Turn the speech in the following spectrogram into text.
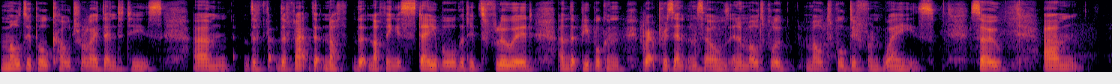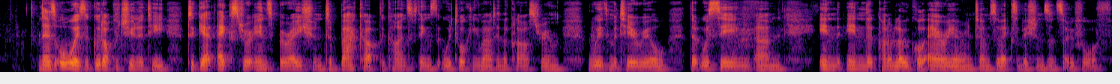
multiple cultural identities. Um, the the fact that nothing that nothing is stable, that it's fluid, and that people can represent themselves in a multiple multiple different ways. So. Um, there's always a good opportunity to get extra inspiration to back up the kinds of things that we're talking about in the classroom with material that we're seeing um, in in the kind of local area in terms of exhibitions and so forth.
